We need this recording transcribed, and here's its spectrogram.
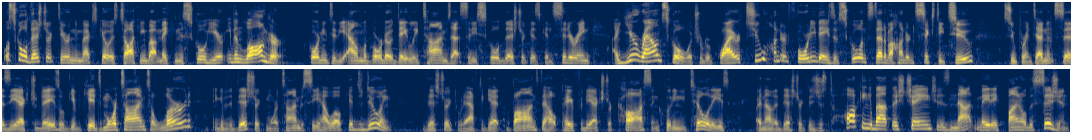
Well, school district here in New Mexico is talking about making the school year even longer. According to the Alamogordo Daily Times, that city school district is considering a year-round school, which would require 240 days of school instead of 162. Superintendent says the extra days will give kids more time to learn and give the district more time to see how well kids are doing. District would have to get bonds to help pay for the extra costs, including utilities. Right now, the district is just talking about this change. It has not made a final decision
